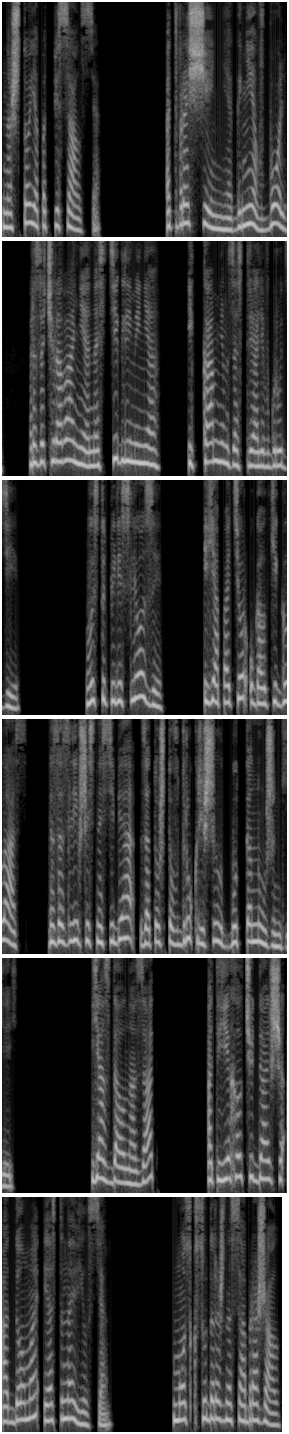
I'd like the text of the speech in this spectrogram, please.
на что я подписался. Отвращение, гнев, боль, разочарование настигли меня и камнем застряли в груди. Выступили слезы, и я потер уголки глаз, разозлившись на себя за то, что вдруг решил, будто нужен ей. Я сдал назад, отъехал чуть дальше от дома и остановился. Мозг судорожно соображал.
